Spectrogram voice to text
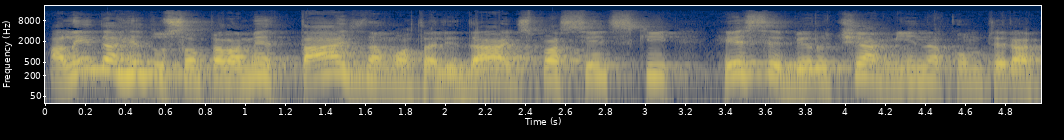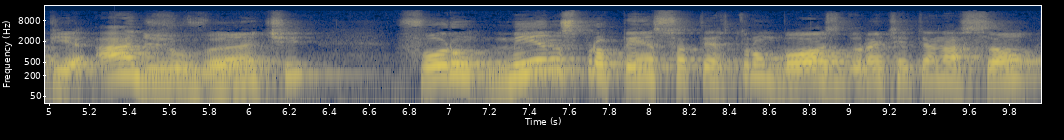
Além da redução pela metade da mortalidade, os pacientes que receberam tiamina como terapia adjuvante foram menos propensos a ter trombose durante a internação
